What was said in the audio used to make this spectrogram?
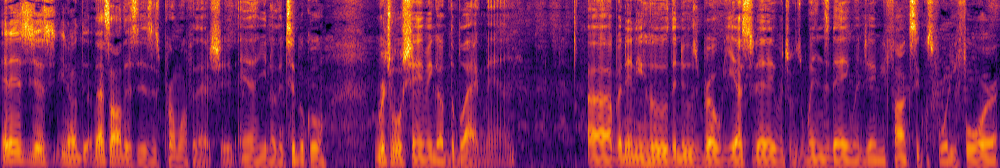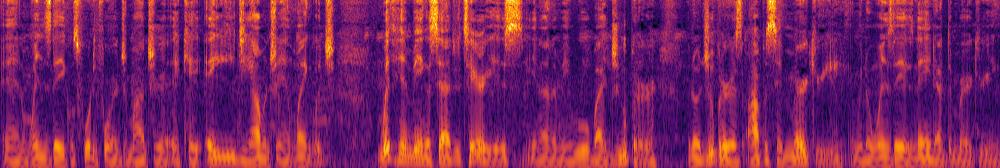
and it's just you know that's all this is is promo for that shit, and you know the typical ritual shaming of the black man. Uh, but anywho, the news broke yesterday, which was Wednesday, when Jamie Foxx equals 44 and Wednesday equals 44 in Gematria, aka Geometry and Language. With him being a Sagittarius, you know what I mean, ruled by Jupiter, you know, Jupiter is opposite Mercury, and we know Wednesday is named after Mercury.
